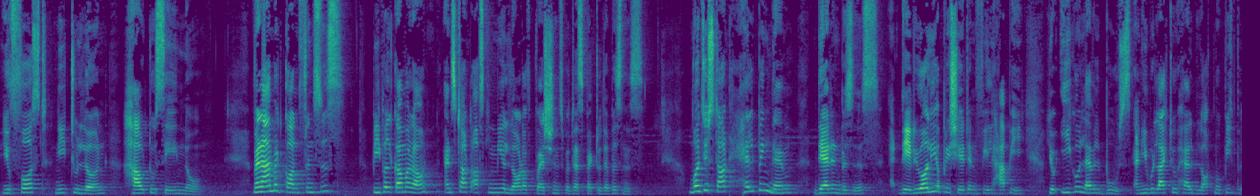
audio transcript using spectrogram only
you first need to learn how to say no. When I'm at conferences, people come around and start asking me a lot of questions with respect to their business. Once you start helping them there in business, they really appreciate and feel happy, your ego level boosts, and you would like to help a lot more people.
